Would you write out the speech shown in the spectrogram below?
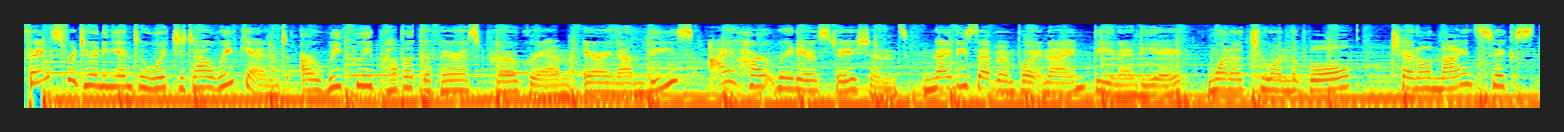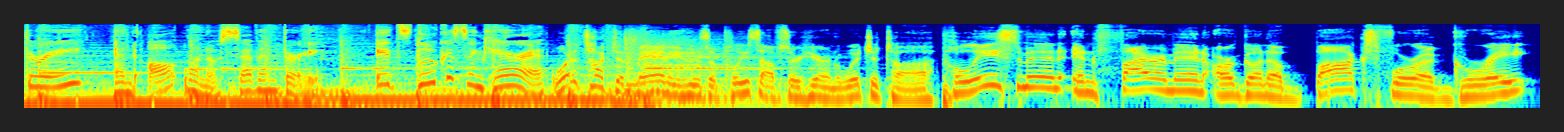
Thanks for tuning in to Wichita Weekend, our weekly public affairs program airing on these iHeartRadio stations 97.9 B98, 102 on the Bull, Channel 963, and Alt 1073. It's Lucas and Kareth. I want to talk to Manny, who's a police officer here in Wichita. Policemen and firemen are going to box for a great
